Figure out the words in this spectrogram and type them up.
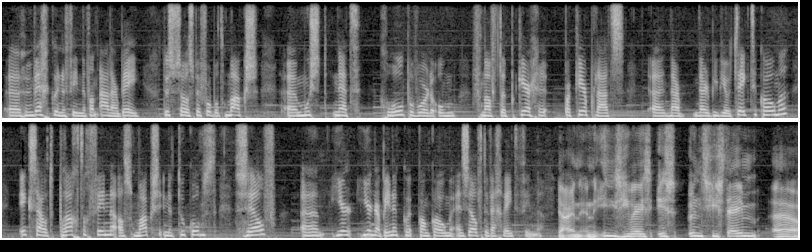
eh, hun weg kunnen vinden van A naar B. Dus zoals bijvoorbeeld Max moest net geholpen worden om vanaf de parkeer, parkeerplaats naar, naar de bibliotheek te komen. Ik zou het prachtig vinden als Max in de toekomst zelf eh, hier, hier naar binnen kan komen en zelf de weg weet te vinden. Ja, en, en EasyWays is een systeem eh,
